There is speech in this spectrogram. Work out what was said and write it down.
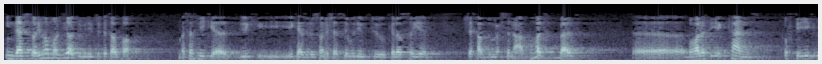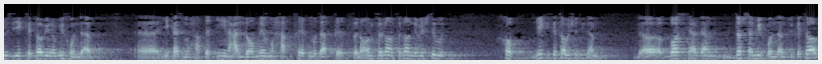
این دستکاری ها ما زیاد می‌بینیم تو کتاب ها مثلا یکی از روزها نشسته بودیم تو کلاس های شیخ عبدالمحسن عباد. بعد به حالت یک تنز گفت که یک روز یک کتابی رو میخوندم. یک از محققین علامه محقق مدقق فلان فلان فلان نوشته بود. خب یک کتابشو دیدم باز کردم داشتم میخوندم تو کتاب.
